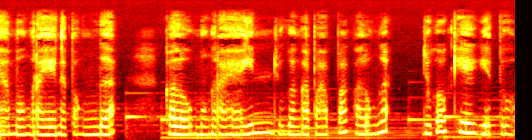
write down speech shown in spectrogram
ya, mau ngerayain atau enggak kalau mau ngerayain juga nggak apa-apa kalau nggak juga oke okay, gitu.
